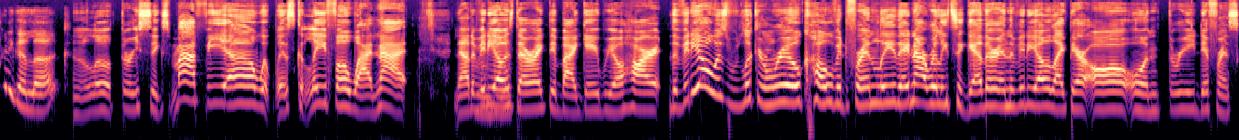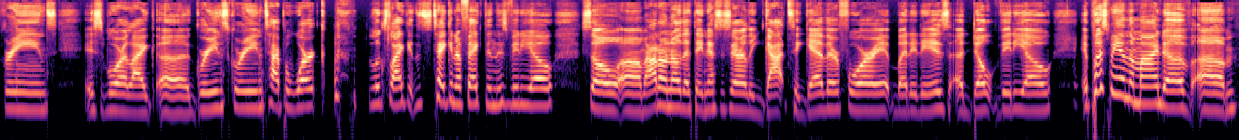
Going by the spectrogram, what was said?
pretty good look. And a little 3 6 Mafia with Wiz Khalifa. Why not? Now, the video mm-hmm. is directed by Gabriel Hart. The video is looking real COVID friendly. They're not really together in the video, like they're all on three different screens. It's more like a green screen type of work. Looks like it's taking effect in this video. So um, I don't know that they necessarily got together for it, but it is a dope video. It puts me in the mind of um,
